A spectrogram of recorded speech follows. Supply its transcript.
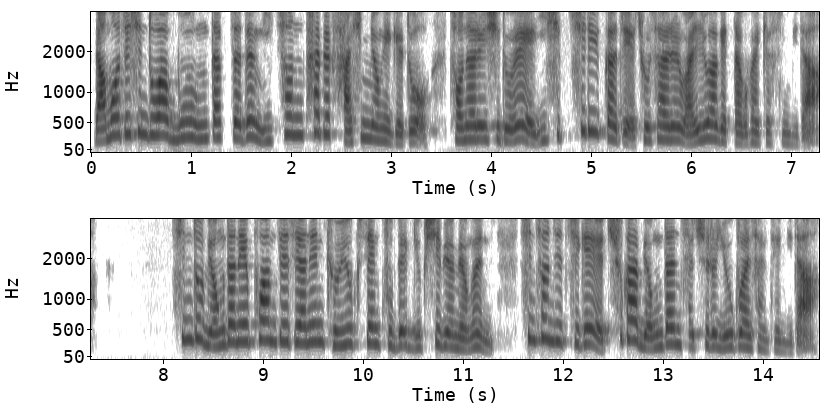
나머지 신도와 무응답자 등 2,840명에게도 전화를 시도해 27일까지 조사를 완료하겠다고 밝혔습니다. 신도 명단에 포함되지 않은 교육생 960여 명은 신천지 측에 추가 명단 제출을 요구한 상태입니다.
